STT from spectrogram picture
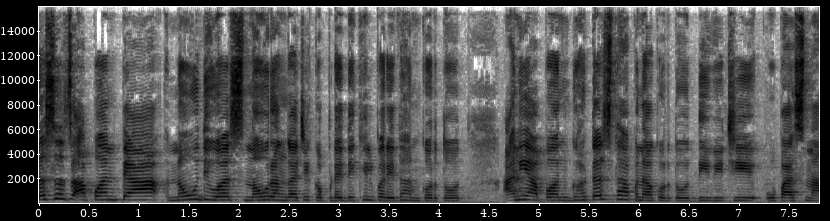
तसंच आपण त्या नऊ दिवस नऊ रंगाचे कपडे देखील परिधान करतो. आणि आपण घटस्थापना करतो. देवीची उपासना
